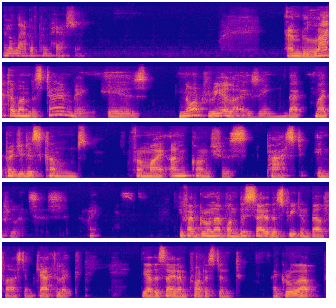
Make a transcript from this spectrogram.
and a lack of compassion. And the lack of understanding is not realizing that my prejudice comes from my unconscious past influences. If I've grown up on this side of the street in Belfast, I'm Catholic. The other side, I'm Protestant. I grew up,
